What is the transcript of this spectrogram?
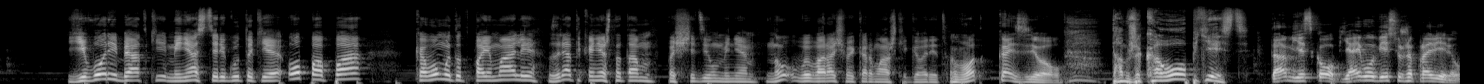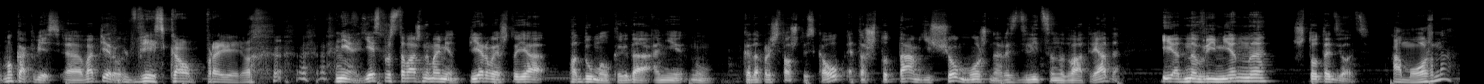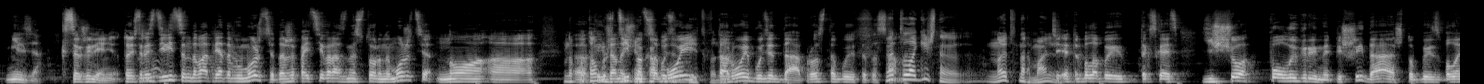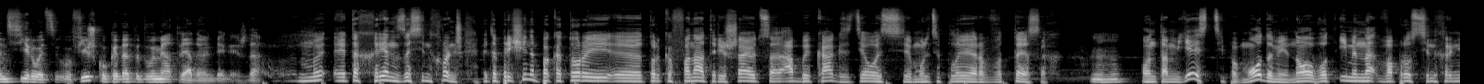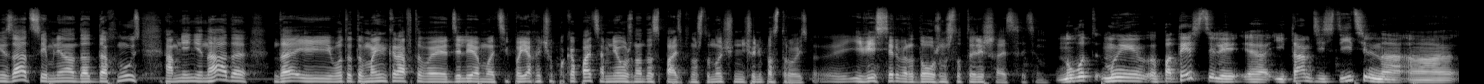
Его ребятки меня стерегут такие, опа-па, Кого мы тут поймали? Зря ты, конечно, там пощадил меня. Ну, выворачивай кармашки, говорит. Вот козел. Там же кооп есть. Там есть кооп. Я его весь уже проверил. Ну как весь? Э, во-первых... Весь кооп проверил. Не, есть просто важный момент. Первое, что я подумал, когда они, ну, когда прочитал, что есть кооп, это что там еще можно разделиться на два отряда и одновременно что-то делать. А можно? Нельзя, к сожалению. То есть разделиться на два отряда вы можете, даже пойти в разные стороны можете, но, э, но потом когда жди, начнется бой, будет битва, второй да? будет, да, просто будет это самое. Ну, это логично, но это нормально. Это было бы, так сказать, еще пол игры напиши, да, чтобы сбалансировать фишку, когда ты двумя отрядами бегаешь, да. Ну, это хрен засинхронишь. Это причина, по которой э, только фанаты решаются, абы как сделать мультиплеер в ТЭСах. Угу. Он там есть, типа, модами, но вот именно вопрос синхронизации, мне надо отдохнуть, а мне не надо, да, и вот эта майнкрафтовая дилемма, типа, я хочу покопать, а мне уже надо спать, потому что ночью ничего не построить. И весь сервер должен что-то решать с этим. Ну вот мы потестили, э, и там действительно а,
